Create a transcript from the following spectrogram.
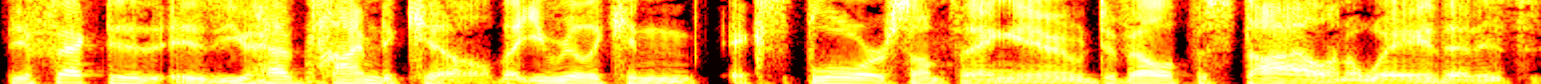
the effect is, is you have time to kill, that you really can explore something, you know, develop a style in a way that is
